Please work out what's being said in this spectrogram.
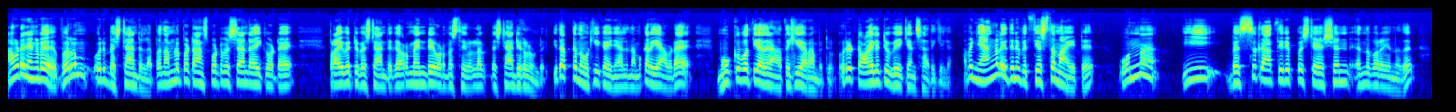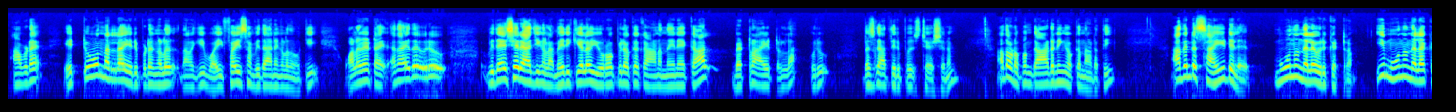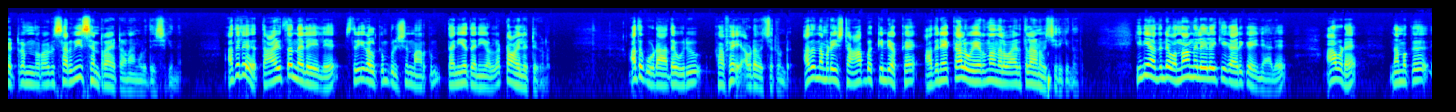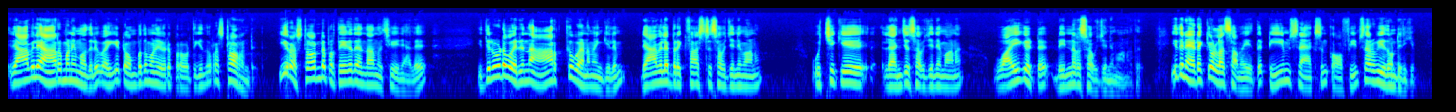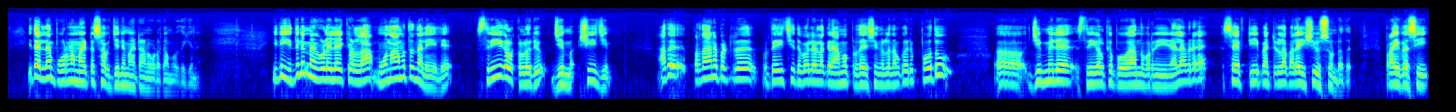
അവിടെ ഞങ്ങൾ വെറും ഒരു ബസ് സ്റ്റാൻഡല്ല അപ്പോൾ നമ്മളിപ്പോൾ ട്രാൻസ്പോർട്ട് ബസ് സ്റ്റാൻഡ് ആയിക്കോട്ടെ പ്രൈവറ്റ് ബസ് സ്റ്റാൻഡ് ഗവൺമെന്റ് ഉടമസ്ഥതയുള്ള ബസ് സ്റ്റാൻഡുകളുണ്ട് ഇതൊക്കെ നോക്കിക്കഴിഞ്ഞാൽ നമുക്കറിയാം അവിടെ മൂക്കുപൊത്തി അതിനകത്തേക്ക് കയറാൻ പറ്റുള്ളൂ. ഒരു ടോയ്ലറ്റ് ഉപയോഗിക്കാൻ സാധിക്കില്ല. അപ്പം ഞങ്ങൾ ഇതിന് വ്യത്യസ്തമായിട്ട് ഒന്ന് ഈ ബസ് കാത്തിരിപ്പ് സ്റ്റേഷൻ എന്ന് പറയുന്നത് അവിടെ ഏറ്റവും നല്ല ഇരിപ്പിടങ്ങൾ നൽകി വൈഫൈ സംവിധാനങ്ങൾ നോക്കി വളരെ ടൈ അതായത് ഒരു വിദേശ രാജ്യങ്ങൾ അമേരിക്കയിലോ യൂറോപ്പിലോ ഒക്കെ കാണുന്നതിനേക്കാൾ ബെറ്റർ ആയിട്ടുള്ള ഒരു ബസ് കാത്തിരിപ്പ് സ്റ്റേഷനും അതോടൊപ്പം ഗാർഡനിങ് ഒക്കെ നടത്തി. അതിന്റെ സൈഡിൽ മൂന്ന് നില ഒരു കെട്ടിടം. ഈ മൂന്ന് നില കെട്ടിടം എന്ന് പറയുന്ന ഒരു സർവീസ് സെന്ററായിട്ടാണ് ഞങ്ങൾ ഉദ്ദേശിക്കുന്നത്. അതിൽ താഴ്ത്ത നിലയിൽ സ്ത്രീകൾക്കും പുരുഷന്മാർക്കും തനിയെ തനിയുള്ള ടോയ്ലറ്റുകൾ. അതുകൂടാതെ ഒരു കഫേ അവിടെ വെച്ചിട്ടുണ്ട്. അത് നമ്മുടെ ഈ സ്റ്റാർബക്കിന്റെ ഒക്കെ അതിനേക്കാൾ ഉയർന്ന നിലവാരത്തിലാണ് വെച്ചിരിക്കുന്നത്. ഇനി അതിന്റെ ഒന്നാം നിലയിലേക്ക് കയറി കഴിഞ്ഞാൽ അവിടെ നമുക്ക് രാവിലെ ആറ് മണി മുതൽ വൈകിട്ട് ഒമ്പത് മണി വരെ പ്രവർത്തിക്കുന്ന റെസ്റ്റോറന്റ്. ഈ റെസ്റ്റോറന്റ് പ്രത്യേകത എന്താണെന്ന് വെച്ച് കഴിഞ്ഞാൽ ഇതിലൂടെ വരുന്ന ആർക്ക് വേണമെങ്കിലും രാവിലെ ബ്രേക്ക്ഫാസ്റ്റ് സൗജന്യമാണ് ഉച്ചയ്ക്ക് ലഞ്ച് സൗജന്യമാണ് വൈകിട്ട് ഡിന്നർ സൗജന്യമാണത്. ഇതിനിടയ്ക്കുള്ള സമയത്ത് ടീം സ്നാക്സും കോഫിയും സെർവ് ചെയ്തുകൊണ്ടിരിക്കും. ഇതെല്ലാം പൂർണമായിട്ട് സൗജന്യമായിട്ടാണ് കൊടുക്കാൻ പോകുന്നത് ഇനി ഇതിന് മുകളിലേക്കുള്ള മൂന്നാമത്തെ നിലയിൽ സ്ത്രീകൾക്കുള്ളൊരു ജിം ഷീ ജിം അത് പ്രധാനപ്പെട്ടത് പ്രത്യേകിച്ച് ഇതുപോലെയുള്ള ഗ്രാമപ്രദേശങ്ങളിൽ നമുക്കൊരു പൊതു ജിമ്മിൽ സ്ത്രീകൾക്ക് പോകാമെന്ന് പറഞ്ഞു കഴിഞ്ഞാൽ അവരെ സേഫ്റ്റി മറ്റുള്ള പല ഇഷ്യൂസും ഉണ്ടത് പ്രൈവസി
